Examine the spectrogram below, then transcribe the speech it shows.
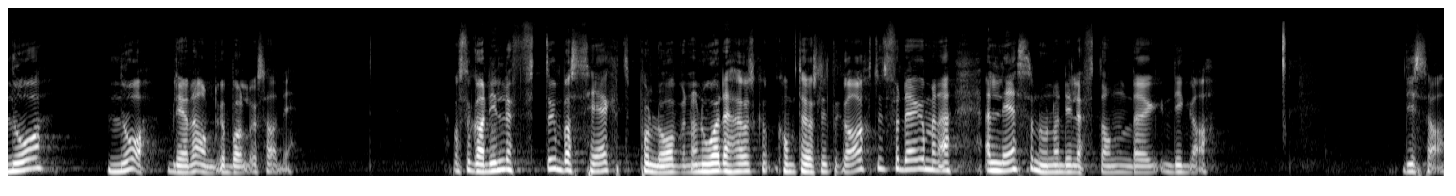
Nå, nå blir det andre boller, sa de. Og så ga de løfter basert på loven. Og Noe av det her kommer til å høres litt rart ut for dere, men jeg, jeg leser noen av de løftene de ga. De sa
